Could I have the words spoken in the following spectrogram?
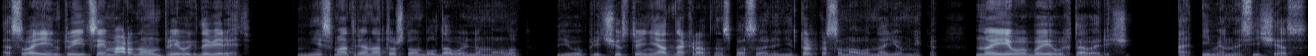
а своей интуиции Марну он привык доверять. Несмотря на то, что он был довольно молод, его предчувствия неоднократно спасали не только самого наемника, но и его боевых товарищей. А именно сейчас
